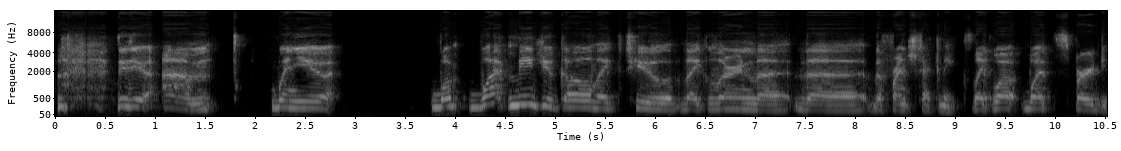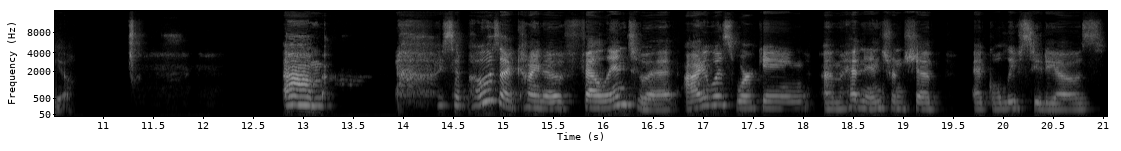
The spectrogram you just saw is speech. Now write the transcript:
Did you um, when you what what made you go like to like learn the the the French techniques? Like what what spurred you? Um, I suppose I kind of fell into it. I was working, um, I had an internship at Gold Leaf Studios,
